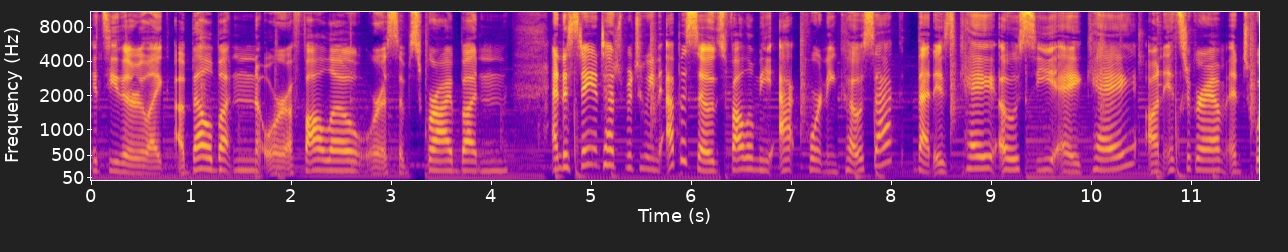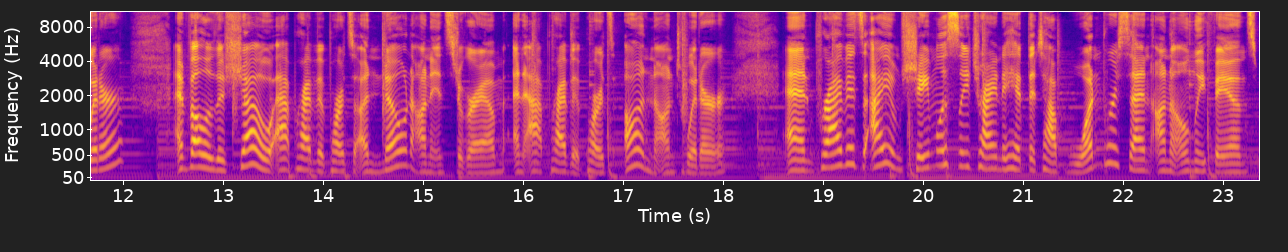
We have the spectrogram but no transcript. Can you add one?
It's either like a bell button or a follow or a subscribe button. And to stay in touch between episodes, follow me at Courtney Kocak. That is K O C A K on Instagram and Twitter. And follow the show at Private Parts Unknown on Instagram and at Private Parts Un on Twitter. And privates, I am shamelessly trying to hit the top 1% on OnlyFans.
